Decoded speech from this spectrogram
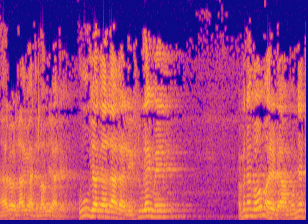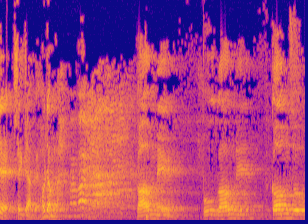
ငါတော့လာကဒီလောက်ရတယ်ဦးဖြားဖြားလာကလေးလှူလိုက်မယ်အမှန်တန်ကောင်းပါတယ်ဒါမွန်မြတ်တဲ့စိတ်ဓာတ်ပဲဟုတ်တယ်မလားမှန်ပါဗျာကောင်းတယ် ပူကောင်းတယ်အကောင်းဆုံး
